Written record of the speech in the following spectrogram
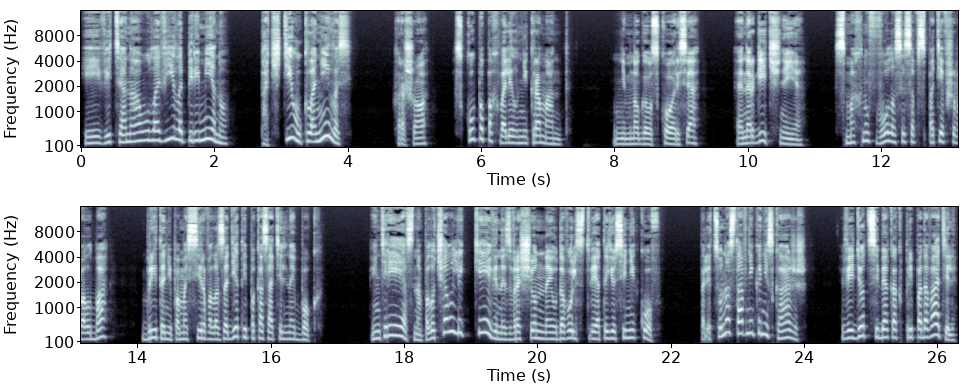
И ведь она уловила перемену, почти уклонилась. «Хорошо», — скупо похвалил некромант. «Немного ускорься. Энергичнее». Смахнув волосы со вспотевшего лба, Британи помассировала задетый показательный бок. Интересно, получал ли Кевин извращенное удовольствие от ее синяков? По лицу наставника не скажешь. Ведет себя как преподаватель,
